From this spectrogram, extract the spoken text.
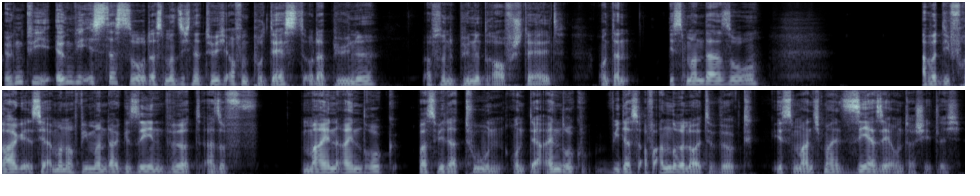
Irgendwie, irgendwie ist das so, dass man sich natürlich auf ein Podest oder Bühne, auf so eine Bühne draufstellt und dann ist man da so. Aber die Frage ist ja immer noch, wie man da gesehen wird. Also mein Eindruck, was wir da tun und der Eindruck, wie das auf andere Leute wirkt, ist manchmal sehr, sehr unterschiedlich.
